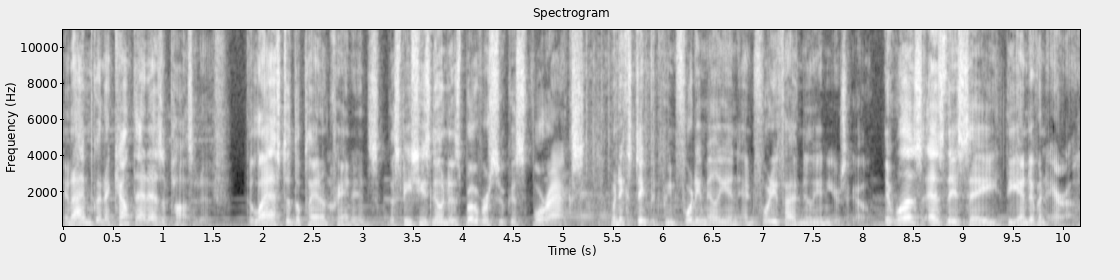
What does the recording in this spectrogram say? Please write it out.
And I'm going to count that as a positive. The last of the planocraniids, the species known as Boverisuchus vorax, went extinct between 40 million and 45 million years ago. It was, as they say, the end of an era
